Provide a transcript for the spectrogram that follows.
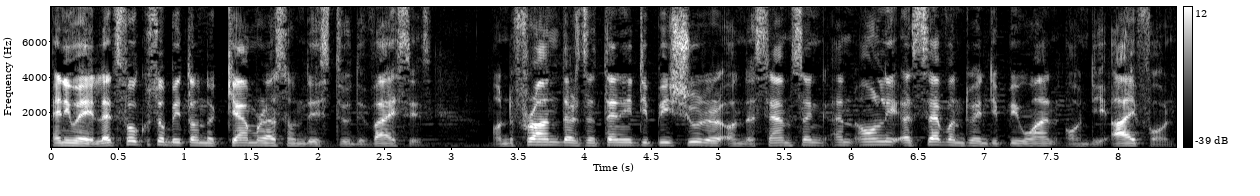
Anyway, let's focus a bit on the cameras on these two devices. On the front, there's a 1080p shooter on the Samsung and only a 720p one on the iPhone.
